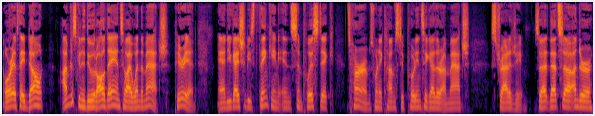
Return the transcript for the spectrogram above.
or if they don't, I'm just going to do it all day until I win the match, period. And you guys should be thinking in simplistic terms when it comes to putting together a match strategy. So that, that's uh, under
